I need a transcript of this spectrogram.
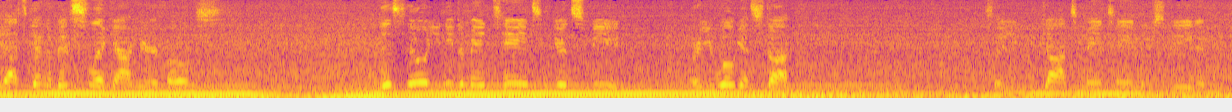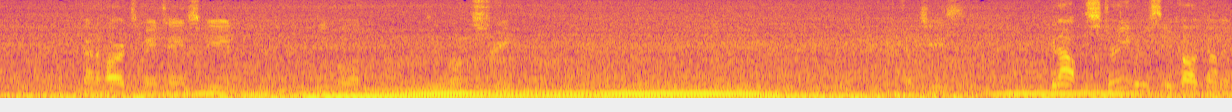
Yeah, it's getting a bit slick out here, folks. This hill, you need to maintain some good speed or you will get stuck. So you've got to maintain your speed and kind of hard to maintain speed. People, people on the street. Get out the street when you see a car coming.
